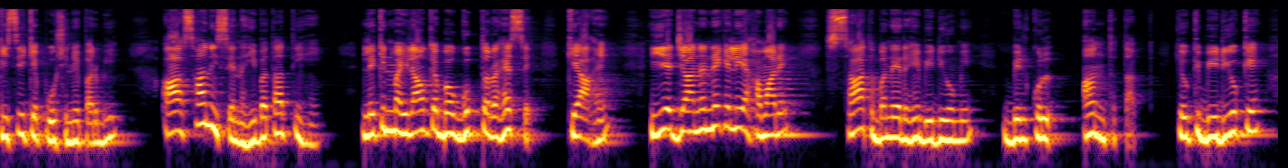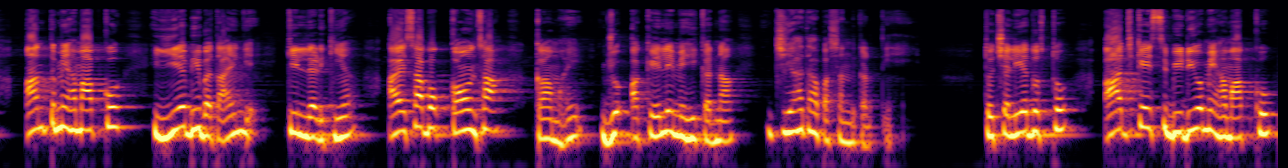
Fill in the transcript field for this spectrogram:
किसी के पूछने पर भी आसानी से नहीं बताती हैं। लेकिन महिलाओं के वो गुप्त रहस्य क्या हैं, ये जानने के लिए हमारे साथ बने रहें वीडियो में बिल्कुल अंत तक। क्योंकि वीडियो के अंत में हम आपको ये भी बताएँगे कि लड़कियाँ ऐसा वो कौन सा काम है जो अकेले में ही करना ज़्यादा पसंद करती हैं। तो चलिए दोस्तों, आज के इस वीडियो में हम आपको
